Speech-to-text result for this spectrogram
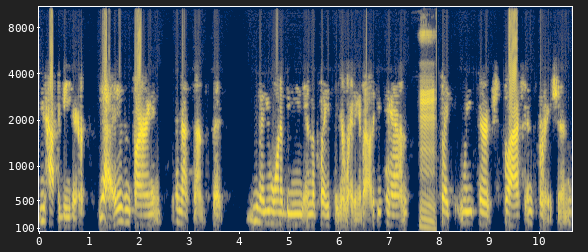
you have to be here. Yeah, it is inspiring in that sense that you know you want to be in the place that you're writing about if you can. Hmm. It's like research slash inspiration.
